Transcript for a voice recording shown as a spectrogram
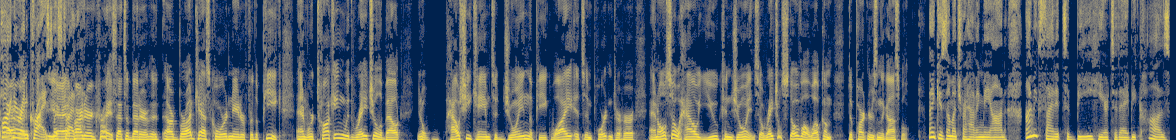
Partner in Christ. Let's yeah, try partner that. in Christ. That's a better, uh, our broadcast coordinator for the peak. And we're talking with Rachel about, you know, how she came to join the peak, why it's important to her, and also how you can join. So, Rachel Stovall, welcome to Partners in the Gospel. Thank you so much for having me on. I'm excited to be here today because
